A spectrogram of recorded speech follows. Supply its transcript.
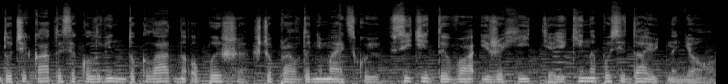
дочекатися, коли він докладно опише, щоправда німецькою, всі ті дива і жахіття, які напосідають на нього.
